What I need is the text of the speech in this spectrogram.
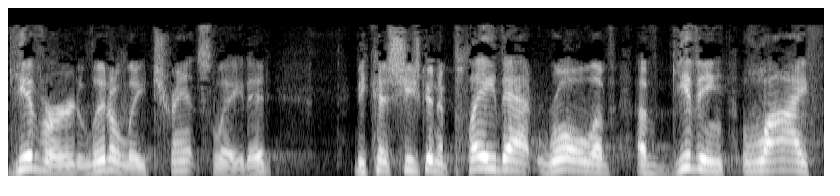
giver, literally translated, because she's going to play that role of, of giving life,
